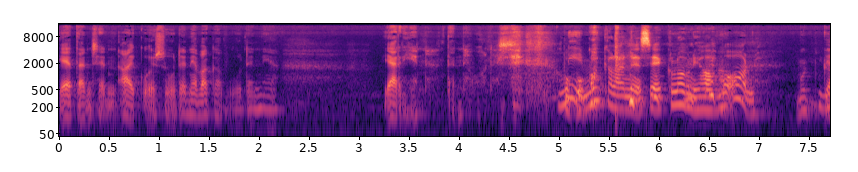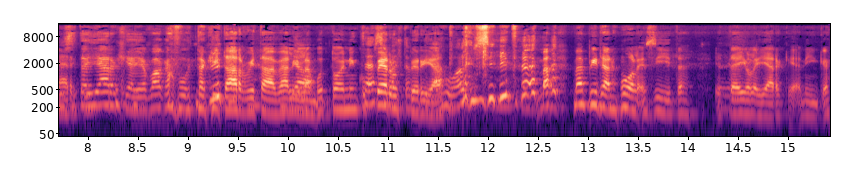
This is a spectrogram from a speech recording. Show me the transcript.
ja jätän sen aikuisuuden ja vakavuuden ja järjen tänne huoneeseen. Niin, minkälainen se klownihahmo on? Mutta kyllä sitä järkeä ja vakavuuttakin tarvitaan välillä, mutta noin niinku perusperiaate. huolen siitä. mä, mä pidän huolen siitä, että ei ole järkeä, niinkö?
